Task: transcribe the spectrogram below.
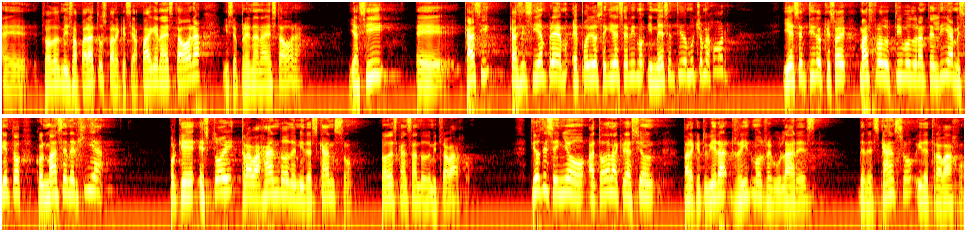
eh, todos mis aparatos para que se apaguen a esta hora y se prendan a esta hora. Y así eh, casi, casi siempre he, podido seguir ese ritmo y me he sentido mucho mejor. Y he sentido que soy más productivo durante el día, me siento con más energía, porque estoy trabajando de mi descanso, no descansando de mi trabajo. Dios diseñó a toda la creación para que tuviera ritmos regulares de descanso y de trabajo.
